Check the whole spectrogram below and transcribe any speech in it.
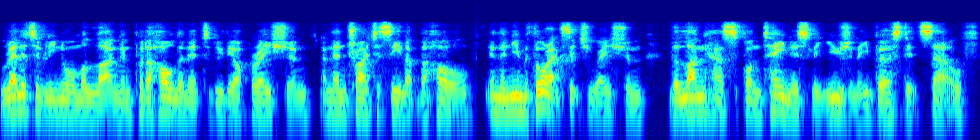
relatively normal lung and put a hole in it to do the operation and then try to seal up the hole. In the pneumothorax situation, the lung has spontaneously, usually, burst itself,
